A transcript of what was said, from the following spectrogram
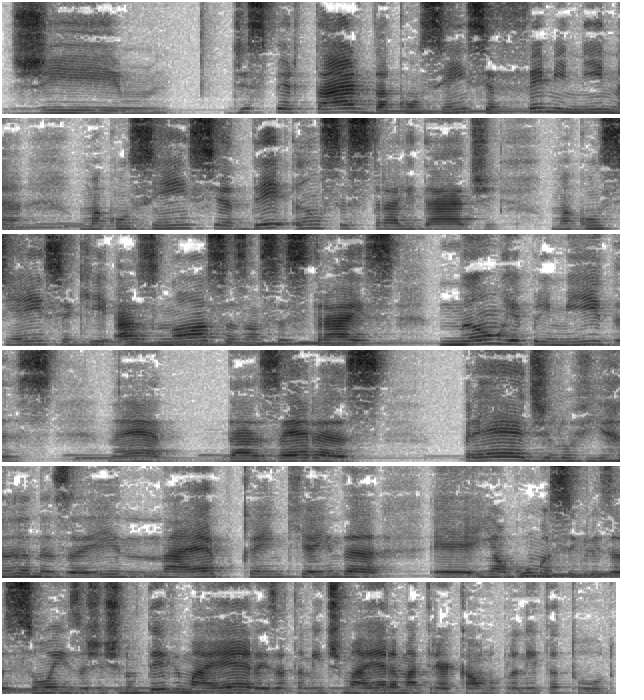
de despertar da consciência feminina, uma consciência de ancestralidade, uma consciência que as nossas ancestrais não reprimidas, né, das eras pré-diluvianas aí, na época em que ainda é, em algumas civilizações a gente não teve uma era, exatamente uma era matriarcal no planeta todo,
